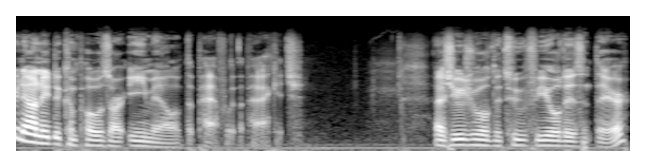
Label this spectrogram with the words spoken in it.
we now need to compose our email of the path with the package. As usual, the to field isn't there.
